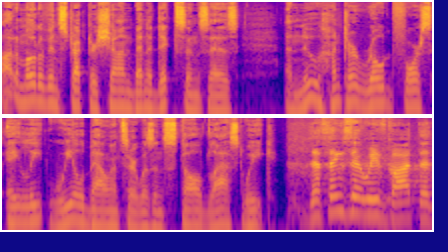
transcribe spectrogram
Automotive instructor Sean Benedictson says a new Hunter Road Force Elite wheel balancer was installed last week. The things that we've got that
